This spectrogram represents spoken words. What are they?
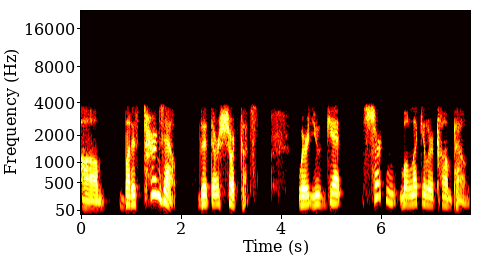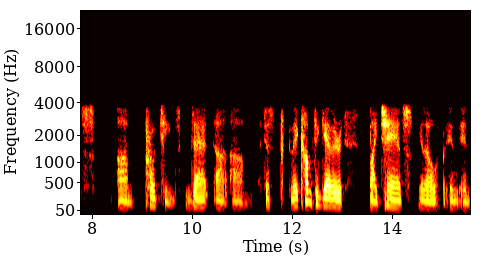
Um, but it turns out that there are shortcuts where you get certain molecular compounds um, proteins that uh, um, just they come together by chance, you know, in, in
